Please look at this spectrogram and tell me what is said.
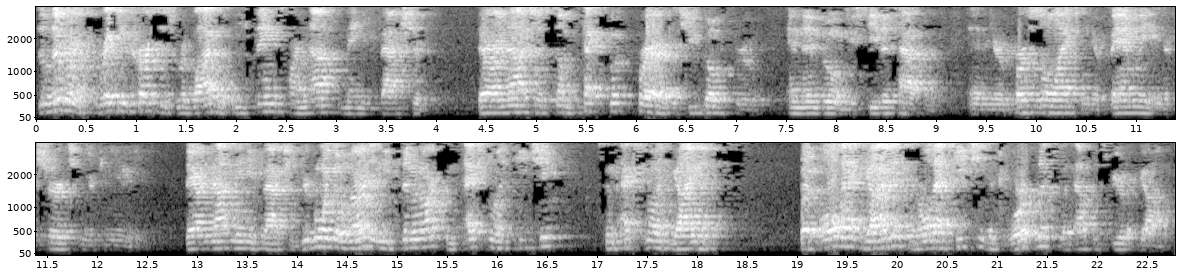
Deliverance, breaking curses, revival, these things are not manufactured. They are not just some textbook prayer that you go through and then boom, you see this happen in your personal life, in your family, in your church, in your community. They are not manufactured. You're going to learn in these seminars some excellent teaching, some excellent guidance. But all that guidance and all that teaching is worthless without the Spirit of God.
